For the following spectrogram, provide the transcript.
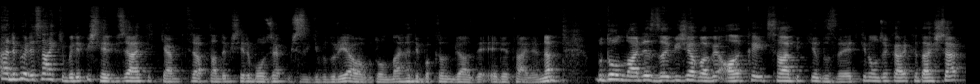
Yani böyle sanki böyle bir şeyleri düzeltirken bir taraftan da bir şeyleri bozacakmışız gibi duruyor ama bu dolunay hadi bakalım biraz da detaylarına. Bu dolunayda Zavijava ve Alkaid sabit yıldızlar etkin olacak arkadaşlar.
